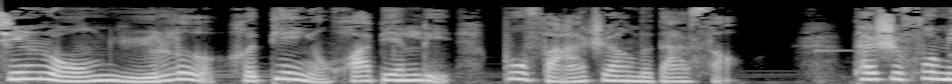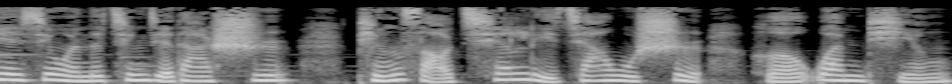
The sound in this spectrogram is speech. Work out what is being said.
金融、娱乐和电影花边里不乏这样的大嫂，她是负面新闻的清洁大师，平扫千里家务事和万平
